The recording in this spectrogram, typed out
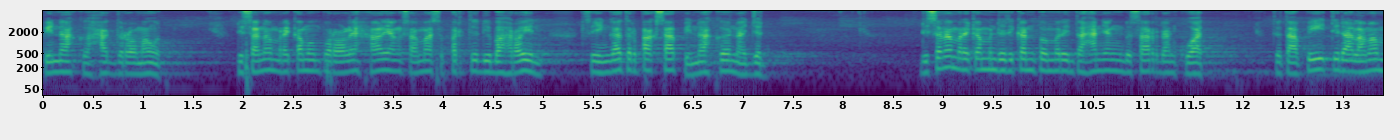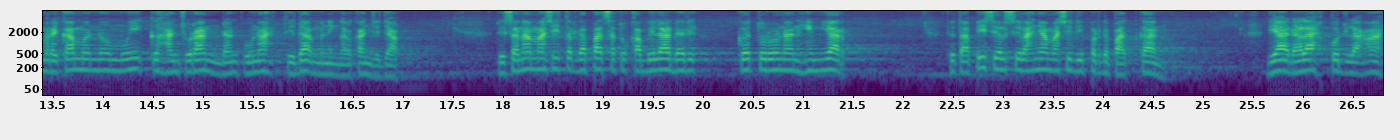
pindah ke Hadramaut. Di sana mereka memperoleh hal yang sama seperti di Bahrain, sehingga terpaksa pindah ke Najd. Di sana mereka mendirikan pemerintahan yang besar dan kuat. Tetapi tidak lama mereka menemui kehancuran dan punah tidak meninggalkan jejak. Di sana masih terdapat satu kabilah dari keturunan Himyar tetapi silsilahnya masih diperdebatkan. Dia adalah Qudla'ah.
